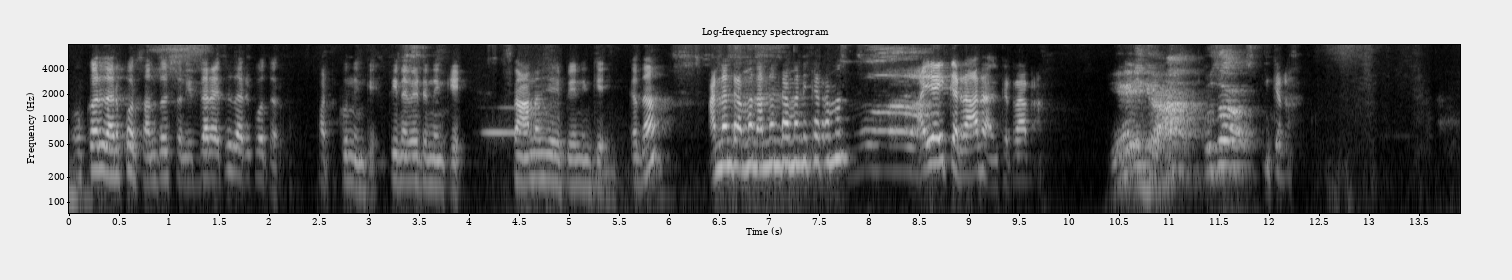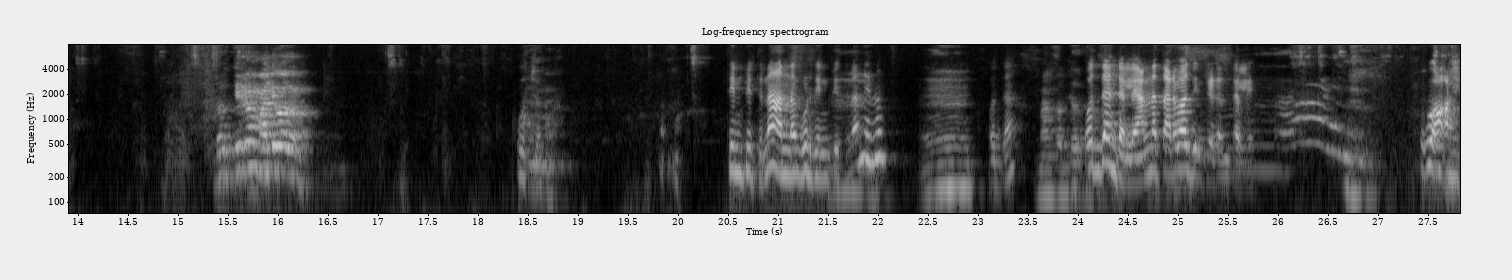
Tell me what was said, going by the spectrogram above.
ఒక్కరు సరిపోరు సంతోషం. ఇద్దరు అయితే సరిపోతారు. పట్టుకుని ఇంకే తినబెట్టిన ఇంకే స్నానం చేయిపోయిన ఇంకే కదా? అన్నం రమ్మని అన్నం రమ్మని ఇక్కడ రమ్మని. అయ్యా ఇక్కడ రారా ఇక్కడ రారా. ఇక్కడ. కూర్చో. తినిపిస్తున్నా అన్న కూడా తినిపిస్తున్నా నేను? వద్దా. వద్దంటలే అన్న తర్వాత తింటాడంటలే. వాయ్.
